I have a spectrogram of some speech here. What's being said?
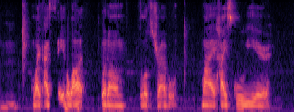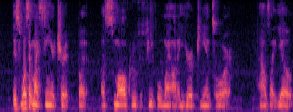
Mhm. Like I save a lot, but um, I love to travel. My high school year, this wasn't my senior trip, but a small group of people went on a European tour. And I was like, "Yo,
